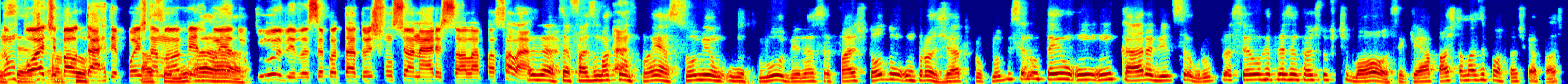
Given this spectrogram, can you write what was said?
não pode baltar depois da maior vergonha do clube, você botar dois funcionários só lá para falar. É, você faz uma é. campanha, assume um, um, clube, né? Você faz todo um projeto para o clube e você não tem um, um, cara ali do seu grupo para ser o representante do futebol. Você quer a pasta mais importante que a pasta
